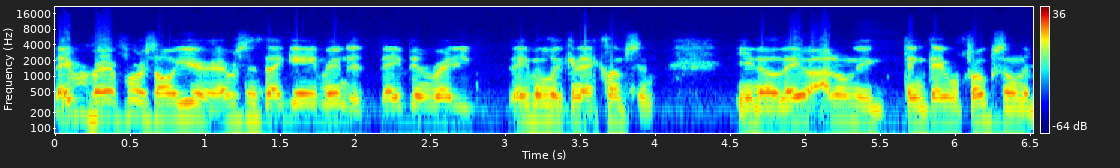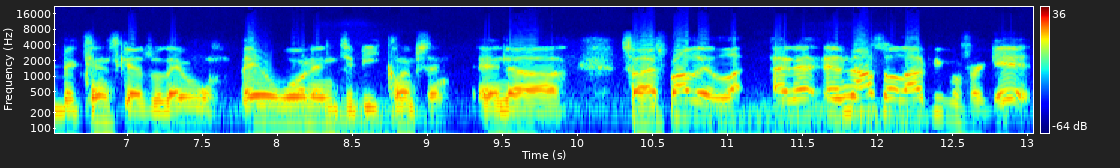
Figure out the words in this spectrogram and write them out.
they prepared for us all year. Ever since that game ended, they've been ready. They've been looking at Clemson, you know, they I don't even think they were focused on the Big Ten schedule. They were they were wanting to beat Clemson, and uh, so that's probably a lot. And, and also a lot of people forget,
